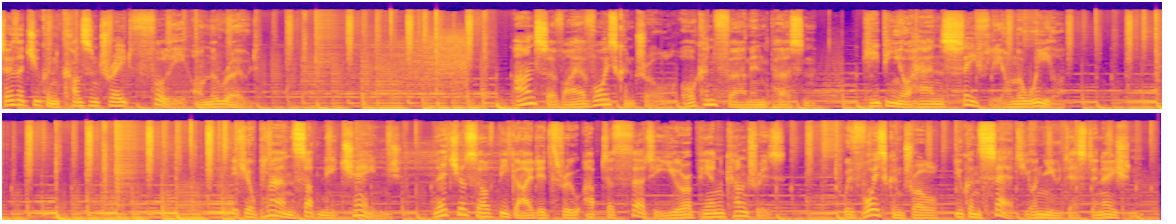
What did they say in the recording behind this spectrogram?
so that you can concentrate fully on the road. Answer via voice control or confirm in person, keeping your hands safely on the wheel. If your plans suddenly change, let yourself be guided through up to 30 European countries. With voice control, you can set your new destination.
